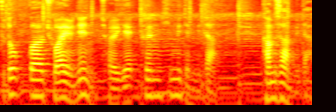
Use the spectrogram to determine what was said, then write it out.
구독과 좋아요는 저에게 큰 힘이 됩니다. 감사합니다.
